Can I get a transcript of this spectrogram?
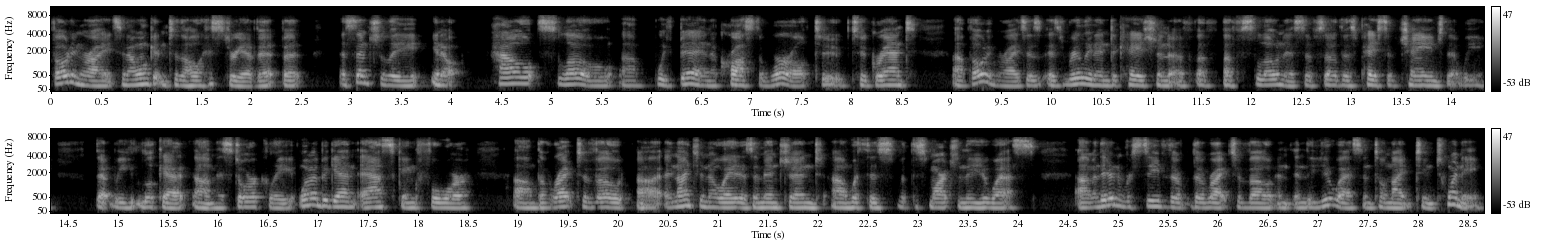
voting rights, and I won't get into the whole history of it, but essentially, you know, how slow uh, we've been across the world to to grant uh, voting rights is, is really an indication of, of, of slowness of so this pace of change that we that we look at um, historically, women began asking for um, the right to vote uh, in 1908, as I mentioned, uh, with this with this march in the U.S. Um, and they didn't receive the, the right to vote in, in the U.S. until 1920.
